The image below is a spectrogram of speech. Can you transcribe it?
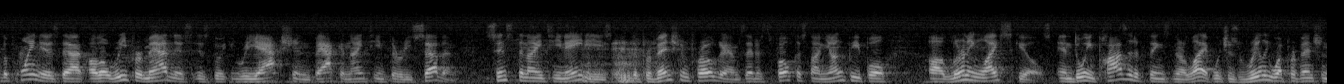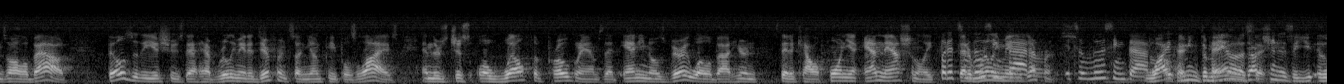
the point is that although reefer madness is the reaction back in 1937, since the 1980s, the prevention programs that have focused on young people uh, learning life skills and doing positive things in their life, which is really what prevention is all about, those are the issues that have really made a difference on young people's lives. And there's just a wealth of programs that Annie knows very well about here in the state of California and nationally But it's that a have really losing made a difference. It's a losing battle. Why? Okay, I mean, demand on a sec. reduction is a uh,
